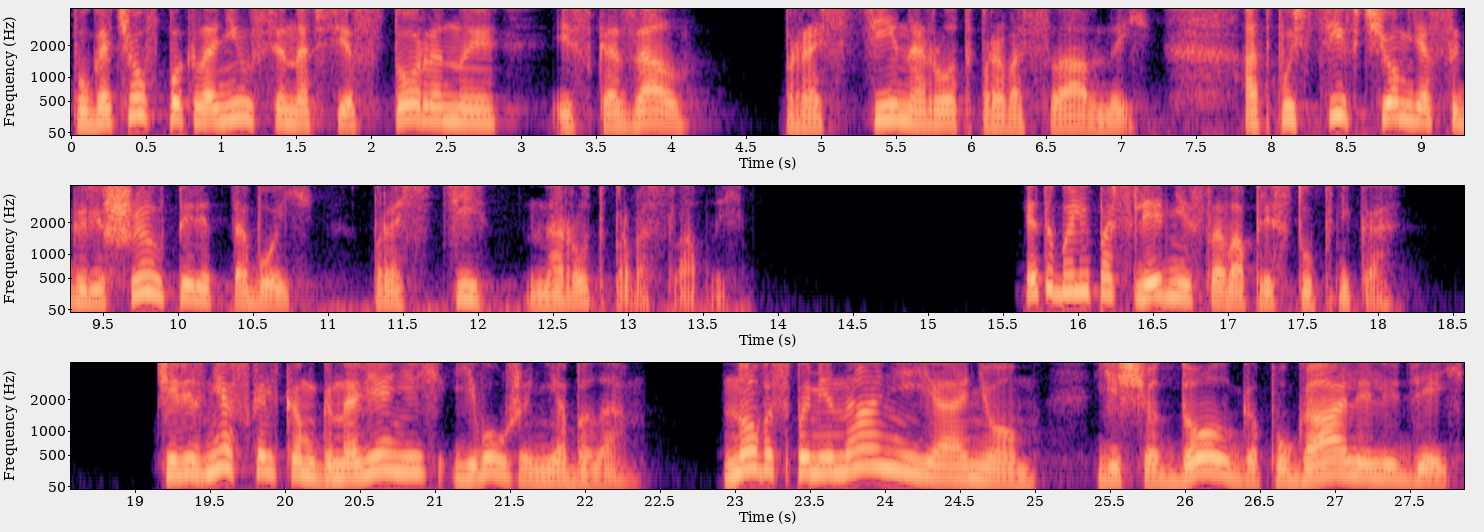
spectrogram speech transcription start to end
Пугачев поклонился на все стороны и сказал «Прости, народ православный, отпусти, в чем я согрешил перед тобой, прости, народ православный». Это были последние слова преступника. Через несколько мгновений его уже не было. Но воспоминания о нем еще долго пугали людей,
